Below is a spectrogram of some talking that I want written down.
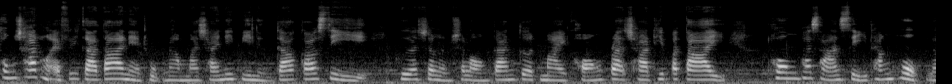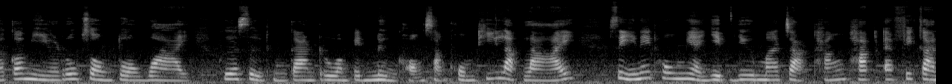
ธงชาติของแอฟริกาใต้เนี่ยถูกนำมาใช้ในปี 1994 เพื่อเฉลิมฉลองการเกิดใหม่ของประชาธิปไตย ธงผสานสีทั้ง 6 แล้วก็มีรูปทรงตัว Y เพื่อสื่อถึงการรวมเป็นหนึ่งของสังคมที่หลากหลาย สีในธงเนี่ยหยิบยืมมาจากทั้งพรรคแอฟริกัน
